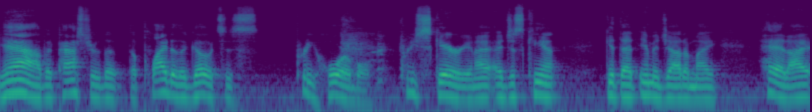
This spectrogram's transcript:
yeah, but Pastor, the, the plight of the goats is pretty horrible, pretty scary, and I, I just can't get that image out of my head. I,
